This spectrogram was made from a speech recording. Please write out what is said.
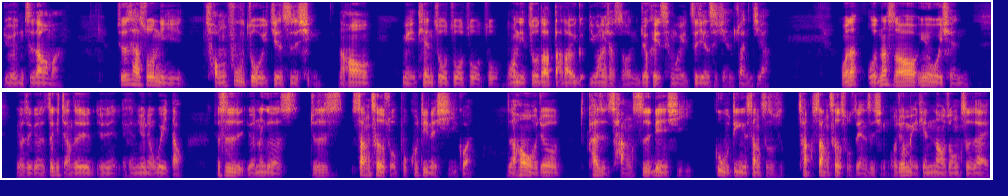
有人知道吗？就是他说你重复做一件事情，然后每天做做做做，然后你做到达到一个一万个小时后，你就可以成为这件事情的专家。我那我那时候，因为我以前有这个这个讲的有点可能有点味道，就是有那个就是上厕所不固定的习惯，然后我就开始尝试练习。固定上厕所、上上厕所这件事情，我就每天闹钟设在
